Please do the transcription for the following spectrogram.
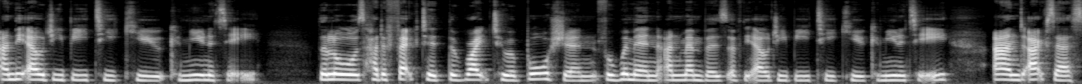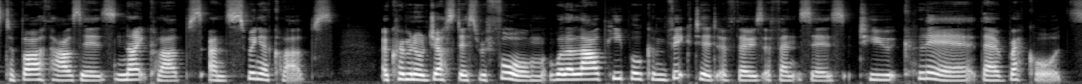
and the LGBTQ community. The laws had affected the right to abortion for women and members of the LGBTQ community and access to bathhouses, nightclubs, and swinger clubs. A criminal justice reform will allow people convicted of those offences to clear their records.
